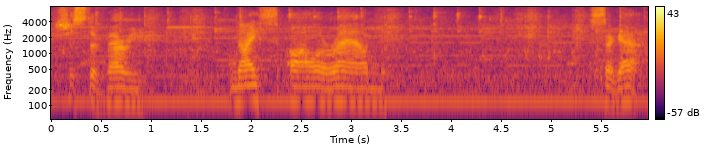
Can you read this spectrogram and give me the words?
It's just a very nice all around cigar.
